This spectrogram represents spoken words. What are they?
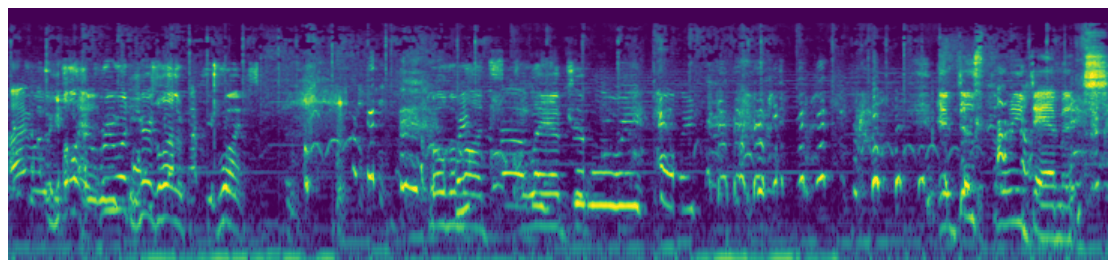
I was Y'all, everyone hears a lot of grunts. Gomamon slams him. It does three damage.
